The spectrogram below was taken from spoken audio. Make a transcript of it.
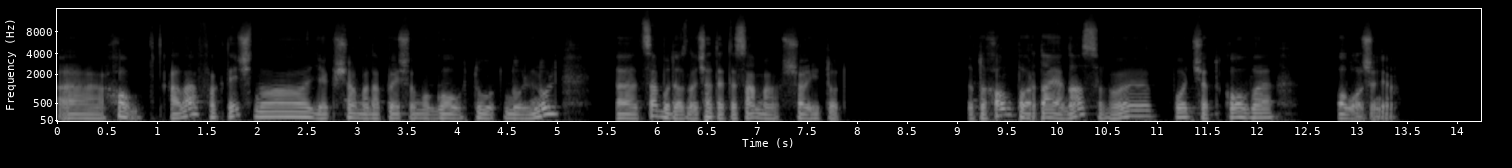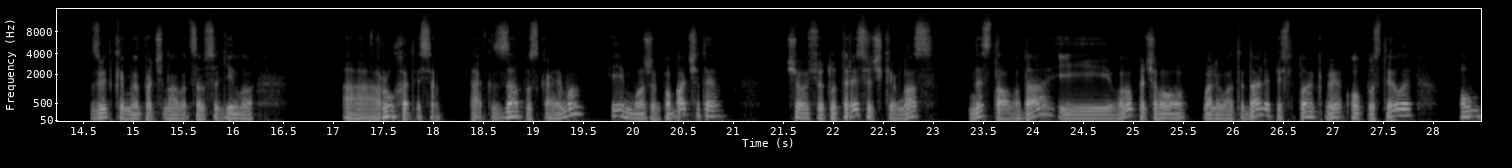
home. Але фактично, якщо ми напишемо go-to 00, е, це буде означати те саме, що і тут. Тобто home повертає нас в початкове положення, звідки ми починали це все діло а, рухатися. Так, запускаємо і можемо побачити, що ось тут рисочки в нас не стало, да? і воно почало малювати далі після того, як ми опустили, home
